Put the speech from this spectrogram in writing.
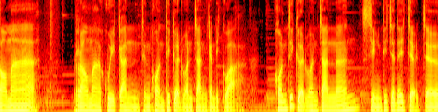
ต่อมาเรามาคุยกันถึงคนที่เกิดวันจันทร์กันดีกว่า คนที่เกิดวันจันทร์นั้น สิ่งที่จะได้เจอเจอ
